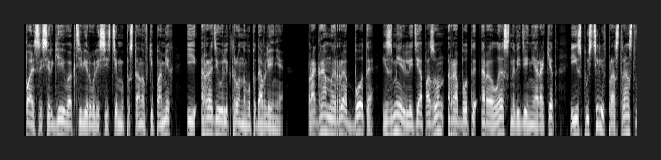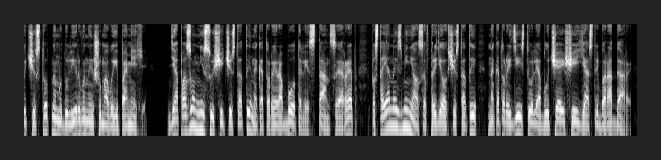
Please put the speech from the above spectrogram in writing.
Пальцы Сергеева активировали системы постановки помех и радиоэлектронного подавления. Программы рэп-бота измерили диапазон работы РЛС наведения ракет и испустили в пространство частотно модулированные шумовые помехи. Диапазон несущей частоты, на которой работали станция РЭП, постоянно изменялся в пределах частоты, на которой действовали облучающие ястреба радары –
